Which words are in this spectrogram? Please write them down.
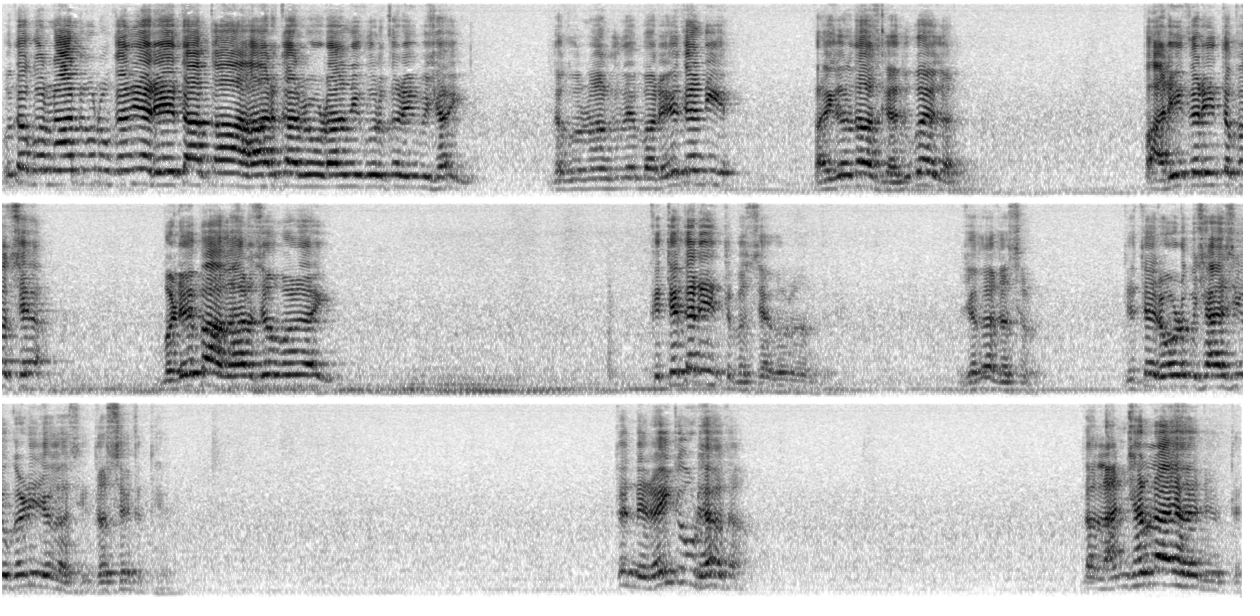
ਉਹ ਤਾਂ ਗੁਰੂ ਨਾਨਕ ਨੂੰ ਕਹਿੰਦੀ ਰੇਤਾ ਕਾ ਹਾਰ ਕਰ, ਰੋੜਾਂ ਦੀ ਗੁਰ ਕਰੀ ਵਿਛਾਈ। ਤਾਂ ਗੁਰੂ ਨਾਨਕ ਦੇ ਬਾਰੇ ਇਹ ਕਹਿੰਦੀ ਹੈ। ਭਾਈ ਗੁਰਦਾਸ ਕਹਿ ਦੂਗਾ ਇਹ ਗੱਲ। ਭਾਰੀ ਕਰੀ ਤਪੱਸਿਆ। ਬੜੇ ਭਾਗ ਹਰ ਸੋ ਬਣਾਈ ਕਿੱਥੇ ਕਰੀ ਤਪੱਸਿਆ ਗੁਰੂ ਨਾਨਕ ਨੇ ਜਗ੍ਹਾ ਦੱਸਣ। ਜਿੱਥੇ ਰੋਡ ਵਿਛਾਇਆ ਸੀ, ਉਹ ਕਿਹੜੀ ਜਗ੍ਹਾ ਸੀ? ਦੱਸੇ ਕਿੱਥੇ? ਤੇ ਨਿਰਾ ਝੂਠ ਹੈ ਉਹਦਾ। ਤਾਂ ਲਾਂਛਨ ਲਾਏ ਹੋਏ ਨੇ ਉੱਤੇ।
